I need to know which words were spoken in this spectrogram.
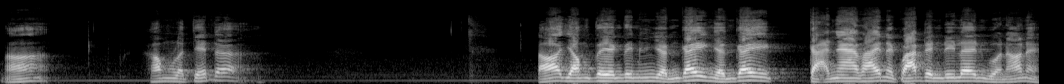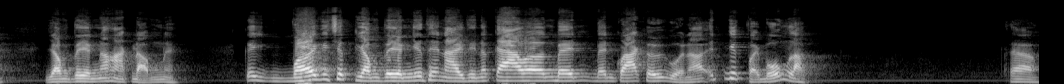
đó. Không là chết đó đó dòng tiền thì mình nhận cái nhận cái cả nhà thấy này quá trình đi lên của nó này. Dòng tiền nó hoạt động này cái với cái sức dòng tiền như thế này thì nó cao hơn bên bên quá khứ của nó ít nhất phải bốn lần. Sao?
